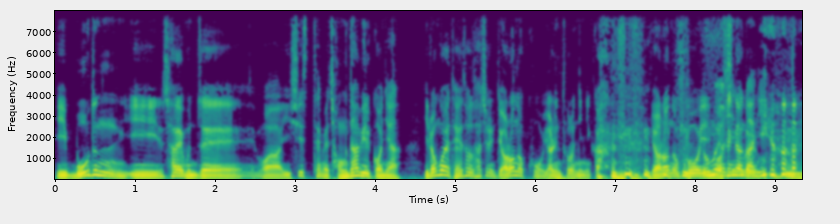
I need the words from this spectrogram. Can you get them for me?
이 모든 이 사회 문제와 이 시스템의 정답일 거냐? 이런 거에 대해서도 사실 열어놓고 열린 토론이니까 열어놓고 뭐 생각을 음,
